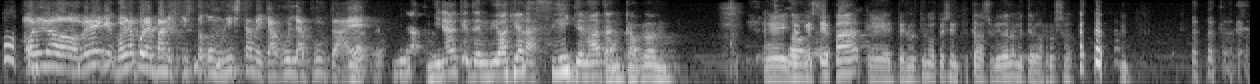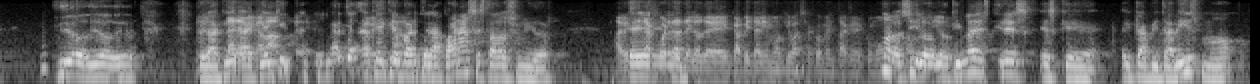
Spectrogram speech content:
¡Hola! Ve que voy a poner manifiesto comunista, me cago en la puta, ¿eh? mira, mira que te envió aquí a la CIA y te matan, cabrón. Eh, yo que sepa, eh, el penúltimo presidente de Estados Unidos lo metió los rusos. Dios, Dios, Dios. Pero aquí, Dale, aquí, venga, hay que, va. aquí hay que parte, aquí hay que parte la pana es Estados Unidos. A ver si te Eh, acuerdas de lo del capitalismo que ibas a comentar. Que como No, sí, lo, lo que iba a decir es, es que el capitalismo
